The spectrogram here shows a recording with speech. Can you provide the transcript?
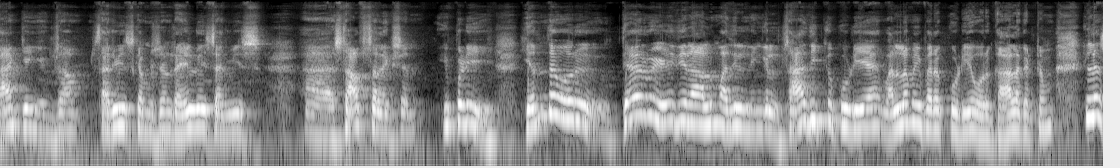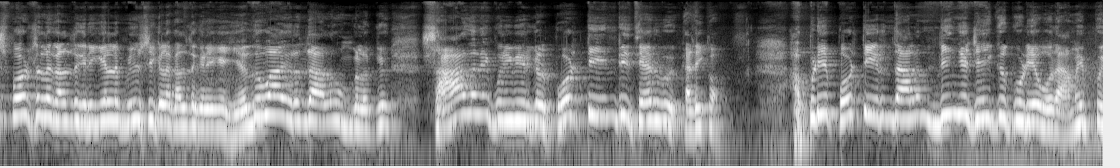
banking exam service commission railway service staff selection இப்படி எந்த ஒரு தேர்வு எழுதினாலும் அதில் நீங்கள் சாதிக்கக்கூடிய வல்லமை பெறக்கூடிய ஒரு காலகட்டம். இல்லை ஸ்போர்ட்ஸில் கலந்துக்கிறீங்க இல்லை மியூசிக்கில் கலந்துக்கிறீங்க எதுவாக இருந்தாலும் உங்களுக்கு சாதனை புரிவீர்கள். போட்டியின்றி தேர்வு கிடைக்கும். அப்படியே போட்டி இருந்தாலும் நீங்கள் ஜெயிக்கக்கூடிய ஒரு அமைப்பு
